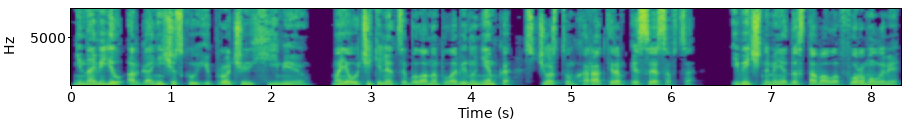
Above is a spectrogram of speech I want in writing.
Ненавидел органическую и прочую химию. Моя учительница была наполовину немка с черствым характером эсэсовца, и вечно меня доставало формулами,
